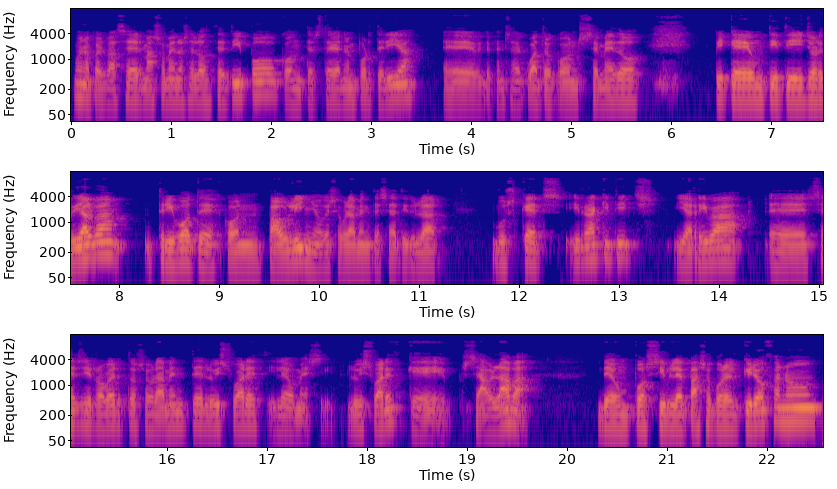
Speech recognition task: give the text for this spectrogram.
Bueno, pues va a ser más o menos el 11 tipo, con Ter Stegen en portería, eh, defensa de 4 con Semedo, Piqué, Umtiti y Jordi Alba, tribote con Paulinho, que seguramente sea titular, Busquets y Rakitic, y arriba eh, Sergi Roberto seguramente, Luis Suárez y Leo Messi. Luis Suárez que se hablaba de un posible paso por el quirófano.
